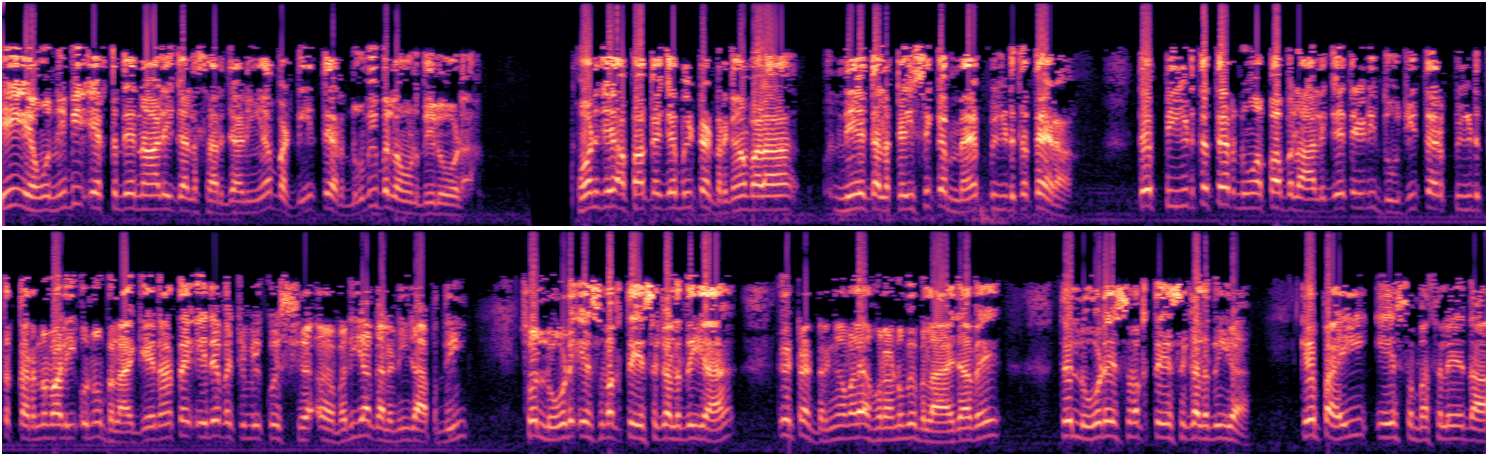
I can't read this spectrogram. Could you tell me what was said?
ਇਹ ਇਉਂ ਨਹੀਂ ਵੀ ਇੱਕ ਦੇ ਨਾਲ ਹੀ ਗੱਲ ਸਰ ਜਾਣੀ ਆ, ਵੱਡੀ ਧਿਰ ਨੂੰ ਵੀ ਬੁਲਾਉਣ ਦੀ ਲੋੜ ਆ। ਹੁਣ ਜੇ ਆਪਾਂ ਕਹੀਏ ਵੀ ਢੱਡਰੀਆਂ ਵਾਲਾ ਨੇ ਇਹ ਗੱਲ ਕਹੀ ਸੀ ਕਿ ਮੈਂ ਪੀੜਤ ਧਿਰਾਂ ਤੇ ਪੀੜਤ ਧਿਰ ਨੂੰ ਆਪਾਂ ਬੁਲਾ ਲਈਏ ਤੇ ਜਿਹੜੀ ਦੂਜੀ ਧਿਰ ਪੀੜਤ ਕਰਨ ਵਾਲੀ ਉਹਨੂੰ ਬੁਲਾਈਏ ਨਾ, ਤੇ ਇਹਦੇ ਵਿੱਚ ਵੀ ਕੋਈ ਵਧੀਆ ਗੱਲ ਨਹੀਂ ਜਾਪਦੀ। ਸੋ ਲੋੜ ਇਸ ਵਕਤ ਇਸ ਗੱਲ ਦੀ ਆ ਕਿ ਢੱਡਰੀਆਂ ਵਾਲਿਆਂ ਹੋਰਾਂ ਨੂੰ ਵੀ ਬੁਲਾਇਆ ਜਾਵੇ, ਤੇ ਲੋੜ ਇਸ ਵਕਤ ਇਸ ਗੱਲ ਦੀ ਆ ਕਿ ਭਾਈ ਇਸ ਮਸਲੇ ਦਾ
